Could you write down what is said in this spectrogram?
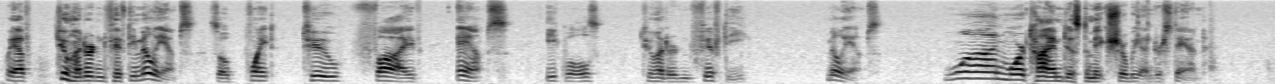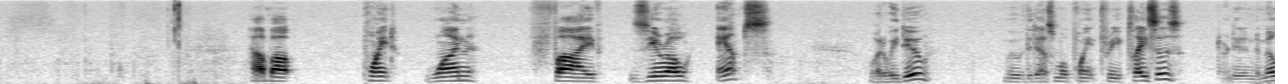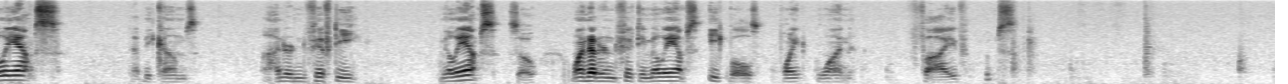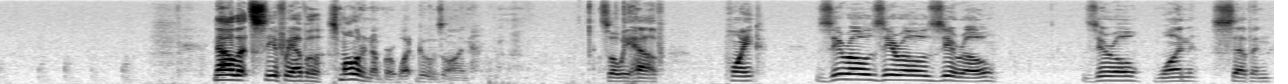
We have 250 milliamps. So 0.25 amps equals 250 milliamps. One more time just to make sure we understand. How about 0.150 amps? What do we do? Move the decimal point three places, turn it into milliamps. That becomes 150 milliamps. So 150 milliamps equals 0.15, oops. Now let's see if we have a smaller number, what goes on. So we have 0.000017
